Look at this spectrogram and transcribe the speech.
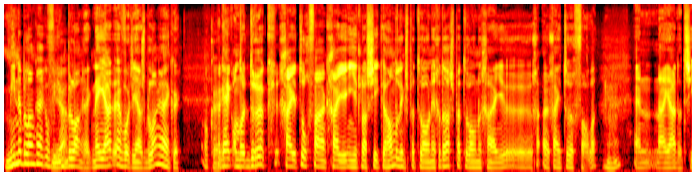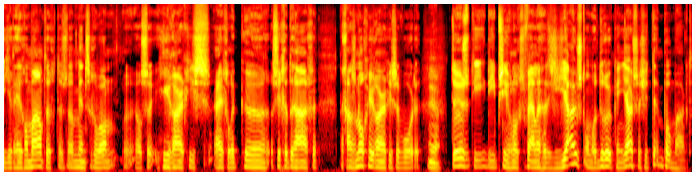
Minder belangrijk of Ja. belangrijk? Nee, ja, het wordt juist belangrijker. Oké. Kijk, onder druk ga je toch vaak ga je in je klassieke handelingspatronen en gedragspatronen ga je, eh, ga, ga je terugvallen. Mhm. En nou ja, dat zie je regelmatig. Dus dat mensen gewoon, eh, als ze hiërarchisch eigenlijk eh, zich gedragen, dan gaan ze nog hiërarchischer worden. Ja. Dus die, die psychologische veiligheid is juist onder druk en juist als je tempo maakt.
